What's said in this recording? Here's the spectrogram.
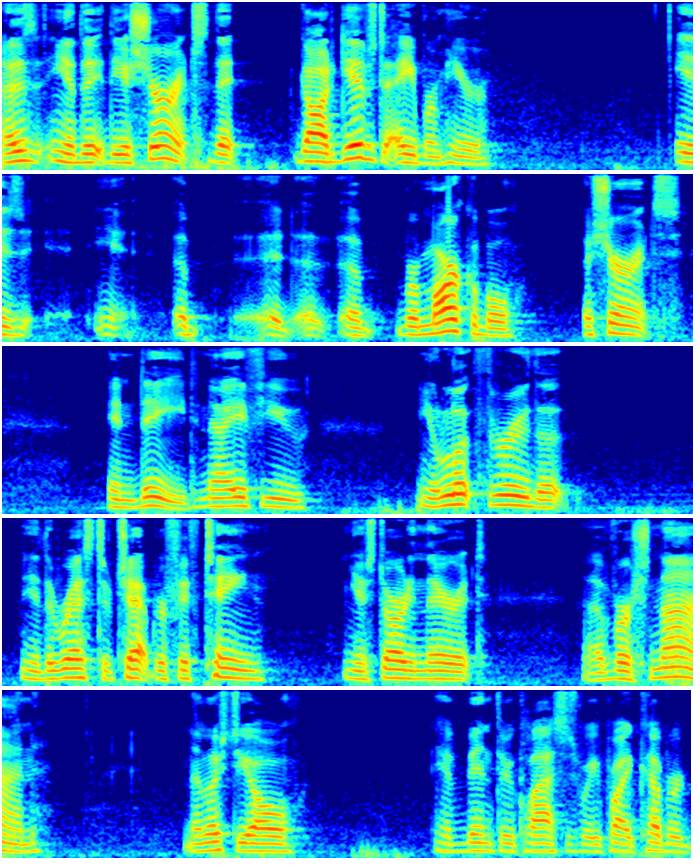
Now, this, you know, the, the assurance that God gives to Abram here is a, a, a remarkable assurance indeed. Now, if you you know, look through the you know, the rest of chapter 15, you know, starting there at uh, verse 9. Now, most of y'all have been through classes where you probably covered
